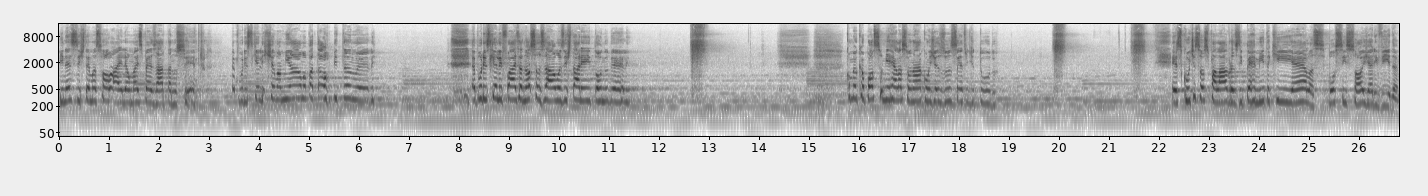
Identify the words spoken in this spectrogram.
e nesse sistema solar, ele é o mais pesado, está no centro. É por isso que ele chama a minha alma para estar tá orbitando ele. É por isso que ele faz as nossas almas estarem em torno dele. Como é que eu posso me relacionar com Jesus centro de tudo? Escute suas palavras e permita que elas por si só gerem vida.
